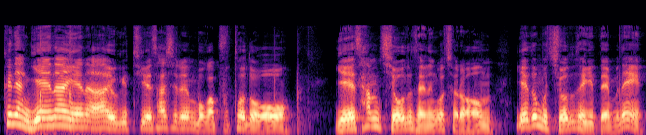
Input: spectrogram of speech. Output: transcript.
그냥 얘나 얘나 여기 뒤에 사실은 뭐가 붙어도 얘 3 지워도 되는 것처럼 얘도 뭐 지워도 되기 때문에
